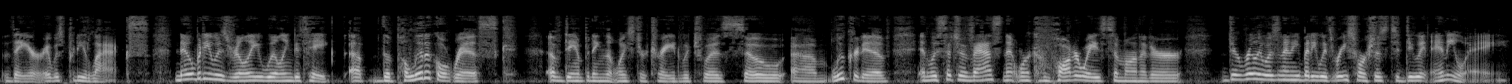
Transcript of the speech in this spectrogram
there. It was pretty lax. Nobody was really willing to take up the political risk of dampening the oyster trade, which was so um, lucrative and with such a vast network of waterways to monitor, there really wasn't anybody with resources to do it anyway.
